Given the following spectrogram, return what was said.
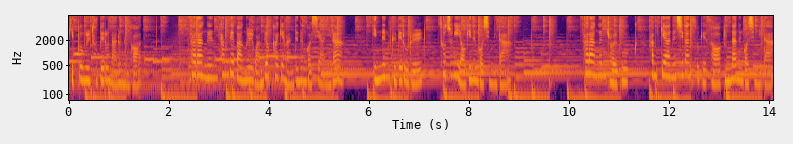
기쁨을 두 배로 나누는 것. 사랑은 상대방을 완벽하게 만드는 것이 아니라 있는 그대로를 소중히 여기는 것입니다. 사랑은 결국 함께하는 시간 속에서 빛나는 것입니다.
